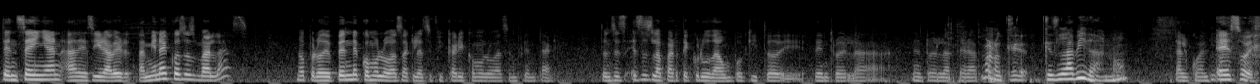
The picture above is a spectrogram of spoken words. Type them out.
te enseñan a decir, a ver, también hay cosas malas, ¿no? Pero depende cómo lo vas a clasificar y cómo lo vas a enfrentar. Entonces, esa es la parte cruda un poquito de, dentro, de la, dentro de la terapia. Bueno, que, que es la vida, ¿no? tal cual. Eso es.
